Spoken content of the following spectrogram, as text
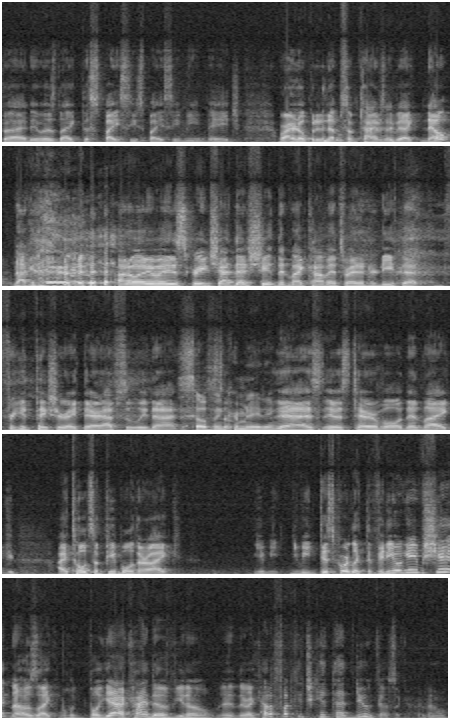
but it was like the spicy, spicy meme page where I'd open it up sometimes and I'd be like, nope, not gonna. I don't want anybody to screenshot that shit. Then my comments right underneath that freaking picture right there. Absolutely not. Self-incriminating. So- yeah, it was, it was terrible. And then like, I told some people and they're like, you mean you mean Discord like the video game shit? And I was like, well, well, yeah, kind of. You know. And they're like, how the fuck did you get that nuked? I was like, I don't know.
